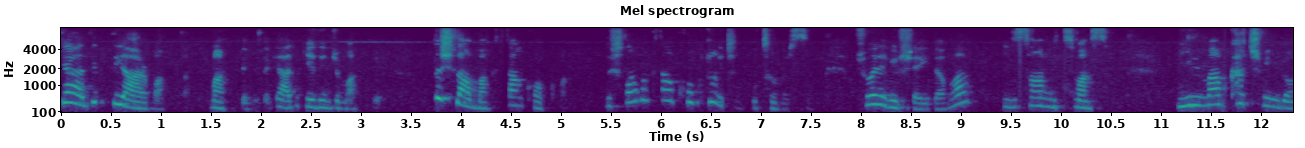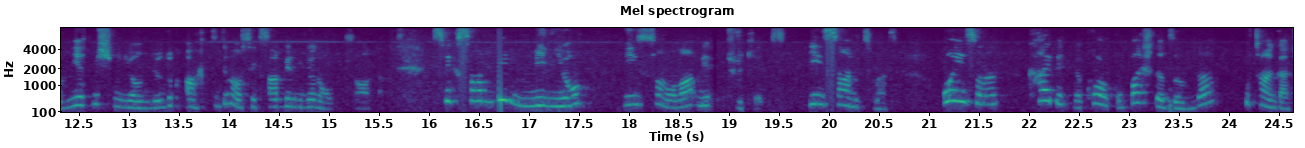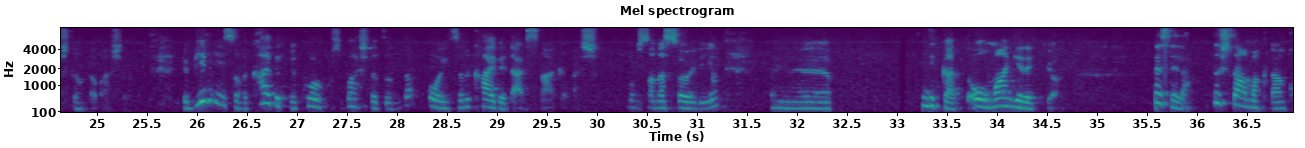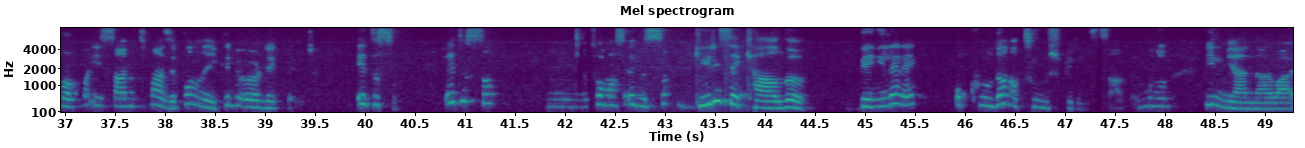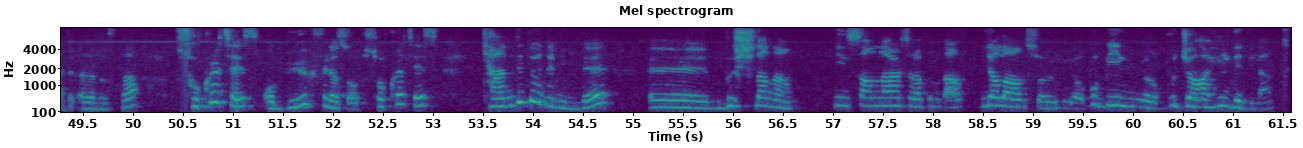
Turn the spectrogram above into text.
Geldik diğer madde, maddemize. Geldik yedinci maddeye. Dışlanmaktan korkma. Dışlanmaktan korktuğun için utanırsın. Şöyle bir şey de var. İnsan bitmez. Bilmem kaç milyon, 70 milyon diyorduk. Arttı değil mi? O 81 milyon oldu şu anda. 81 milyon insan olan bir Türkiye'deyiz. İnsan bitmez. O insanın kaybetme korku başladığında utangaçlığında başlar. Ve bir insanı kaybetme korkusu başladığında o insanı kaybedersin arkadaş. Bunu sana söyleyeyim. Ee, dikkatli olman gerekiyor. Mesela dışlanmaktan korkma insan bitmez ya bununla ilgili bir örnek vereceğim. Edison. Edison, hmm, Thomas Edison geri zekalı denilerek okuldan atılmış bir insandır. Bunu bilmeyenler vardır aranızda. Sokrates, o büyük filozof Sokrates kendi döneminde e, dışlanan insanlar tarafından yalan söylüyor, bu bilmiyor, bu cahil denilen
